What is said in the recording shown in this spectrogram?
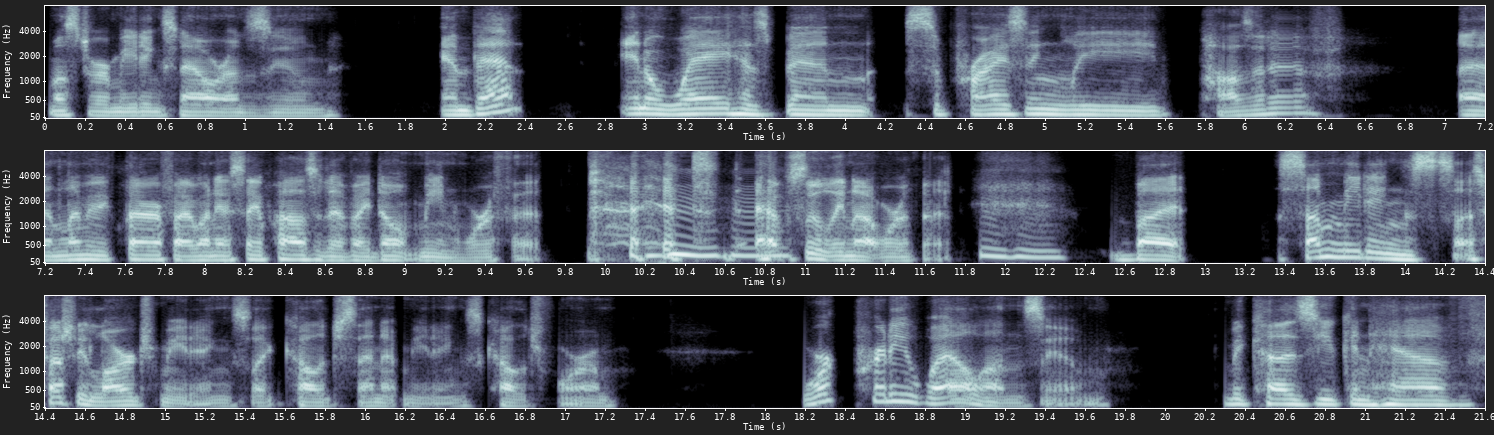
Most of our meetings now are on Zoom. And that, in a way, has been surprisingly positive. And let me clarify when I say positive, I don't mean worth it. it's mm-hmm. absolutely not worth it. Mm-hmm. But some meetings, especially large meetings like college senate meetings, college forum, work pretty well on Zoom because you can have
